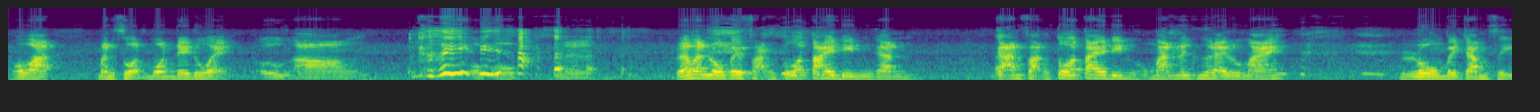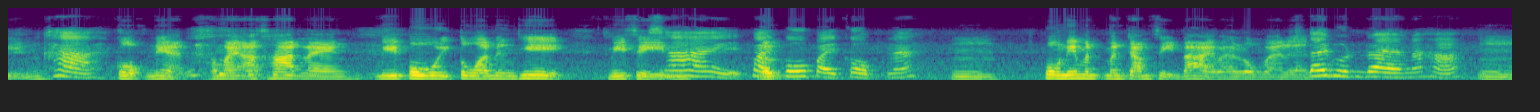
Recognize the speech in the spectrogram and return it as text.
เพราะว่ามันสวดมนต์ได้ด้วยเอออางเฮ้ยอบอบนะแล้วมันลงไปฝังตัวใต้ดินกัน การฝังตัวใต้ดินของมันนั่นคืออะไรรู้ไหมลงไปจำศีลค่ะ กบเนี่ยทำไมอาฆาตแรง มีปูอีกตัวหนึ่งที่มีศีลใช่ ปล่อยปูปล่อยกบนะอืม พวกนี้มันมันจำศีลได้ไหมลงมาเลย ได้บุญแรงนะคะ อืม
